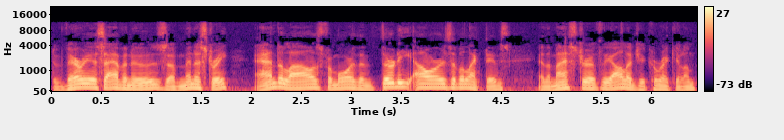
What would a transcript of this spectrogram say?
to various avenues of ministry and allows for more than 30 hours of electives in the Master of Theology curriculum,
